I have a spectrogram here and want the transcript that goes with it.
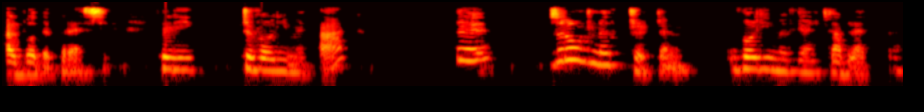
albo depresję. Czyli czy wolimy tak, czy z różnych przyczyn wolimy wziąć tabletkę.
